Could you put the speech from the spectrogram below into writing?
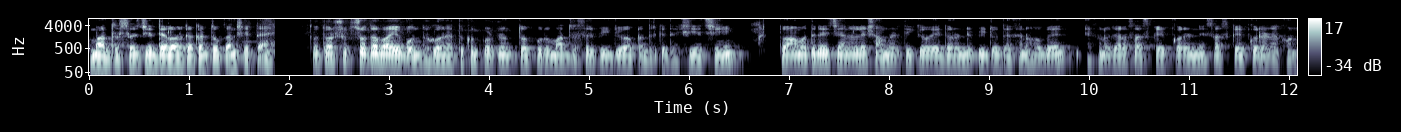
মাদ্রাসার যে দেলোয়ার কাকার দোকান সেটায়। তো দর্শক, শ্রোতা, ভাই বন্ধুগণ, এতক্ষণ পর্যন্ত পুরো মাদ্রাসার ভিডিও আপনাদেরকে দেখিয়েছি। তো আমাদের এই চ্যানেলের সামনের দিকেও এই ধরনের ভিডিও দেখানো হবে। এখনও যারা সাবস্ক্রাইব করেননি, সাবস্ক্রাইব করে রাখুন।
